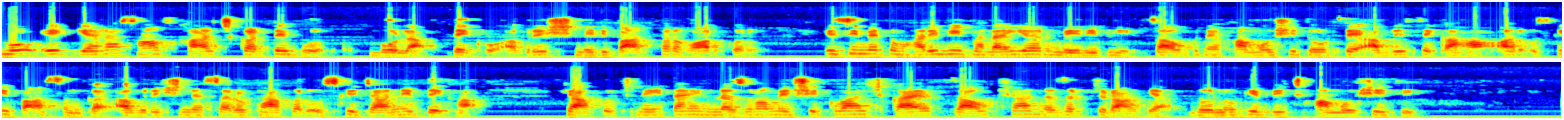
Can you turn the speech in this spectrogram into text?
वो एक गहरा सांस खार्ज करते बो, बोला देखो अबरीश मेरी बात पर गौर करो। इसी में तुम्हारी भी भलाई और मेरी भी। साउक ने खामोशी तोड़ते अबरीश से कहा और उसकी बात सुनकर अबरीश ने सर उठाकर उसकी जानब देखा। क्या कुछ नहीं था? इन नज़रों में शिकवा शिकायत जाउक शाह नज़र चुरा गया। दोनों के बीच खामोशी थी।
